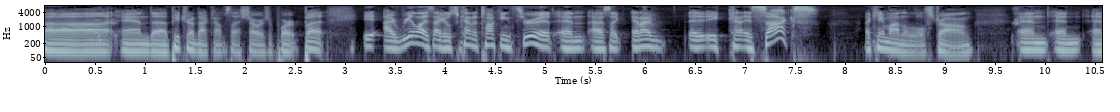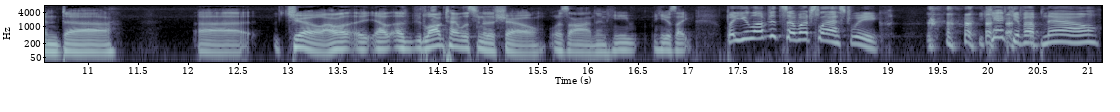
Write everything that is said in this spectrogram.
uh, and uh, Patreon.com slash Star Report. But it, I realized I was kind of talking through it, and I was like, and I'm it, it kind of it sucks. I came on a little strong, and and and uh, uh, Joe, I, a, a long time listener to the show, was on, and he he was like, "But you loved it so much last week, you can't give up now."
